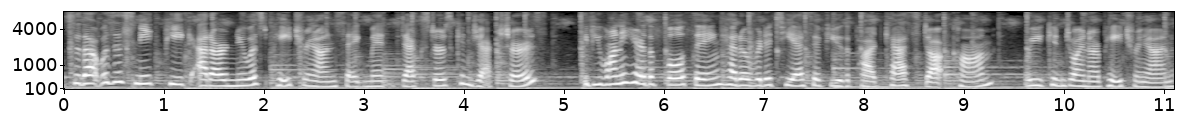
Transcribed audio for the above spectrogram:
So that was a sneak peek at our newest Patreon segment, Dexter's Conjectures. If you want to hear the full thing, head over to tsfuthepodcast.com where you can join our Patreon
